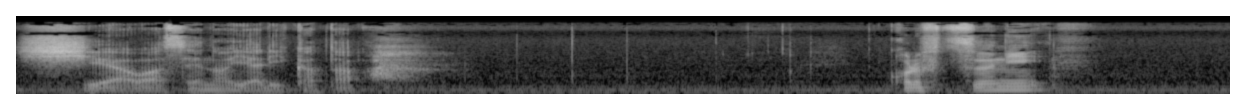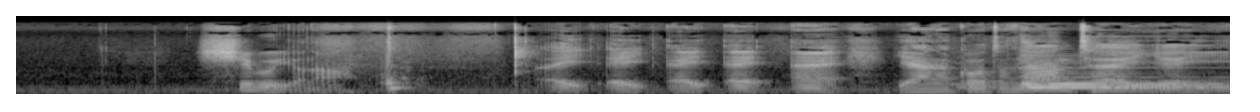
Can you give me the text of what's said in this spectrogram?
幸せのやり方。これ普通に渋いよな。えいえいえいえいえい。嫌なことなんて言え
